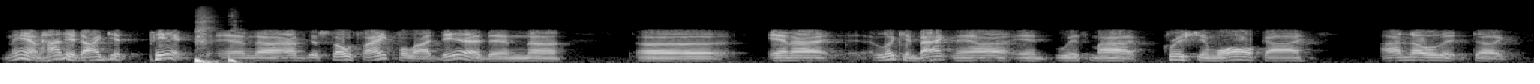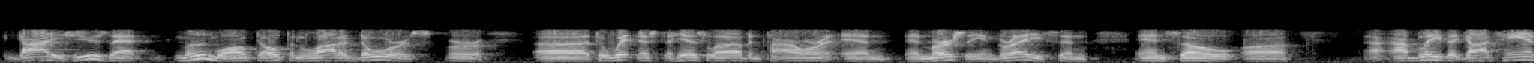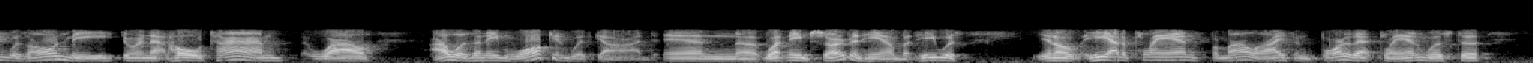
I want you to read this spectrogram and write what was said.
man, how did I get picked? and uh, I'm just so thankful I did. And uh, uh, and I, looking back now, and with my Christian walk, I I know that uh, God has used that moonwalk to open a lot of doors for uh, to witness to His love and power and and mercy and grace. And and so uh, I, I believe that God's hand was on me during that whole time while I wasn't even walking with God and uh, wasn't even serving Him, but He was, you know, He had a plan for my life, and part of that plan was to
